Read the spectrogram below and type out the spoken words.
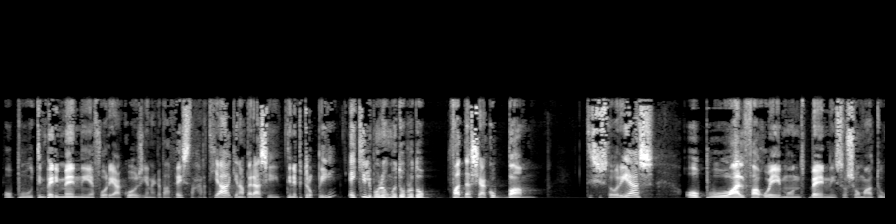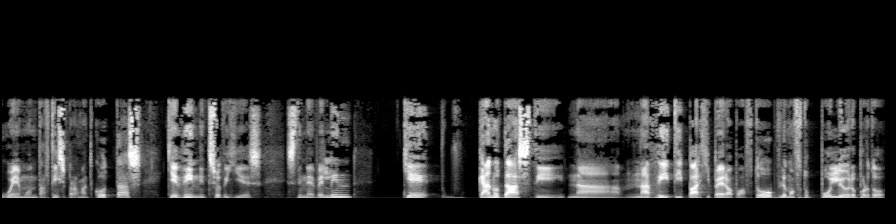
όπου την περιμένει εφοριακός για να καταθέσει τα χαρτιά και να περάσει την επιτροπή. Εκεί λοιπόν έχουμε το πρώτο φαντασιακό μπαμ της ιστορίας, όπου ο Αλφα Waymond μπαίνει στο σώμα του Waymond αυτής της πραγματικότητας και δίνει τις οδηγίες στην Εβελίν και κάνοντάς τη να, να δει τι υπάρχει πέρα από αυτό, βλέπουμε αυτό το πολύ ωραίο πρώτο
